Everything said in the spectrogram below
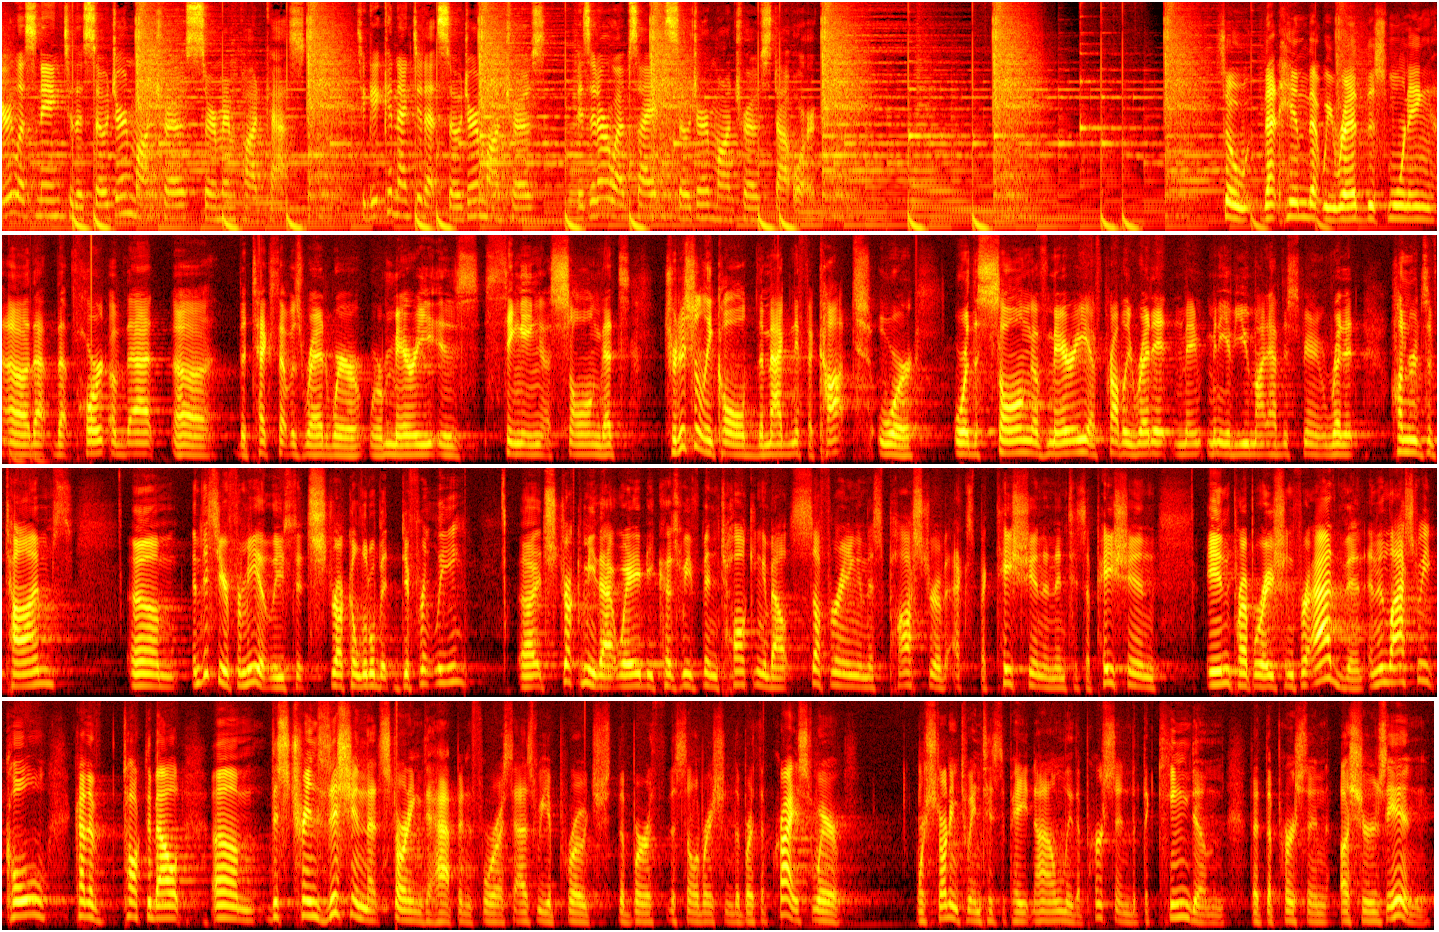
You're listening to the Sojourn Montrose Sermon Podcast. To get connected at Sojourn Montrose, visit our website, sojournmontrose.org. So, that hymn that we read this morning, uh, that, that part of that, uh, the text that was read where, where Mary is singing a song that's traditionally called the Magnificat or, or the Song of Mary. I've probably read it, and may, many of you might have this experience, read it hundreds of times. Um, and this year, for me at least, it struck a little bit differently. Uh, it struck me that way because we've been talking about suffering and this posture of expectation and anticipation in preparation for Advent. And then last week, Cole kind of talked about um, this transition that's starting to happen for us as we approach the birth, the celebration of the birth of Christ, where we're starting to anticipate not only the person, but the kingdom that the person ushers in.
